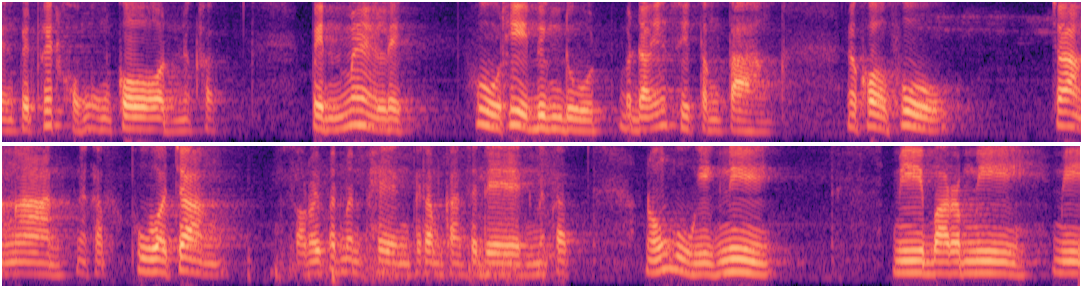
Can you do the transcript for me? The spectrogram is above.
ง เป็นเพชรขององค์กรนะครับ เป็นแม่เหล็กผู้ที่ดึงดูดบรรดาเอฟซีต่างๆ แล้วก็ผู้จ้างงานนะครับ ผู้ว่าจ้างสาวน้อยเพชรบ้านแพงไปทำการแสดงนะครับ น้องอู๋งอิงนี่มีบารมีมี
